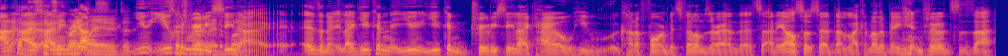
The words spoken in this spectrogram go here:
And that's I, such I a mean great that's way to- you you can really see that isn't it? Like you can you you can truly see like how he kind of formed his films around this. And he also said that like another big influence is that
